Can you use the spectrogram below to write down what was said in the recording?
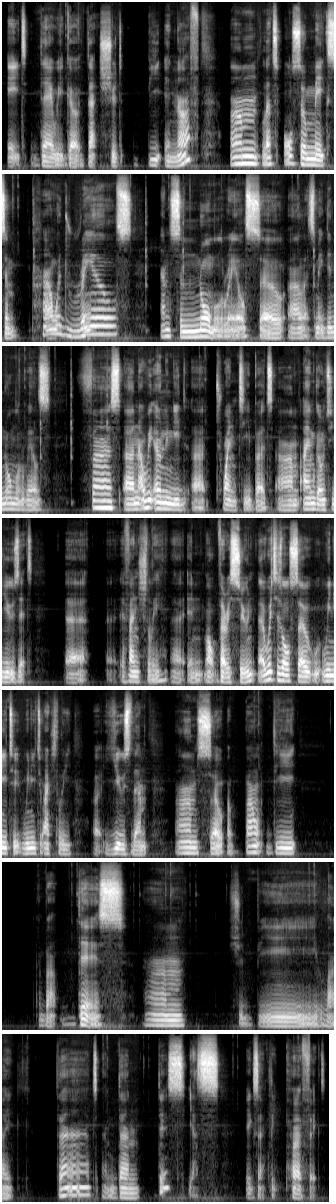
eight. There we go, that should be enough. Um, let's also make some powered rails and some normal rails. So uh, let's make the normal rails first. Uh, now we only need uh, 20, but um, I am going to use it uh, uh, eventually in well very soon, which is also we need to we need to actually use them. Um, so about the about this um, should be like that, and then this. Yes, exactly, perfect.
